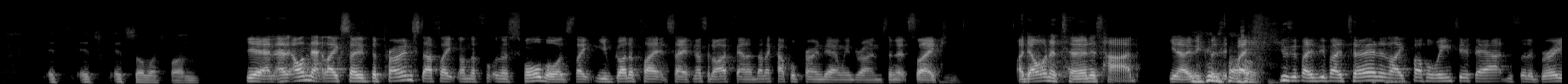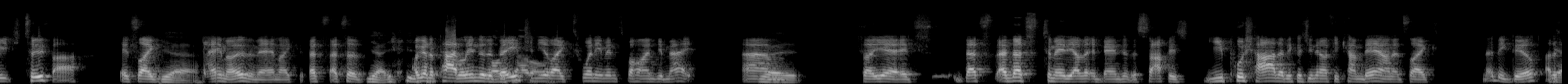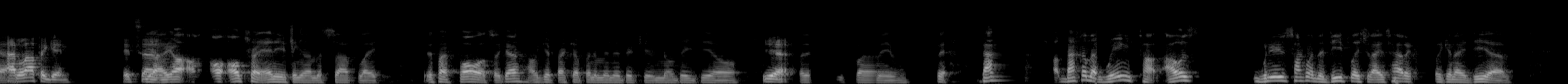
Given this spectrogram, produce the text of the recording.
it's it's it's so much fun. Yeah, and, and on that, like, so the prone stuff, like on the on the small boards, like you've got to play it safe. And that's what I found. I've done a couple prone downwind runs, and it's like Mhm. I don't want to turn as hard, you know, because if I because if I if I turn and like pop a wingtip out and sort of breach too far, it's like Yeah. game over, man. Like that's that's a Yeah. I got to paddle into the Long beach, paddle. and you're like 20 minutes behind your mate. Um, right. So yeah, it's that's that's to me the other advantage of the sup is you push harder because you know if you come down, it's like no big deal. I just Yeah. paddle up again. It's um, yeah. like, I'll, I'll, I'll try anything on the sup. Like if I fall, it's like, yeah, I'll get back up in a minute or two. No big deal. yeah. But it's funny. But back back on that wing top, I was when you were talking about the deflation, I just had a, like an idea.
